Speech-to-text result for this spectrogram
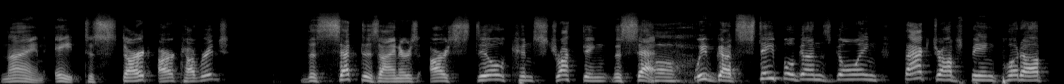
9, 8, to start our coverage, the set designers are still constructing the set. Oh, We've got staple guns going, backdrops being put up.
